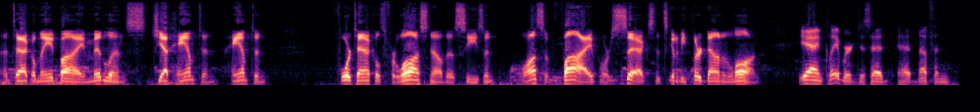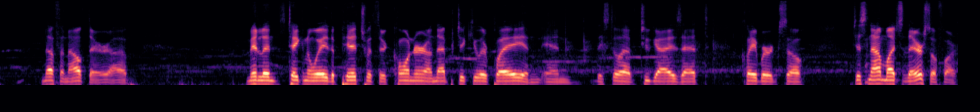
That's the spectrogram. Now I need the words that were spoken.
A tackle made by Midland's Jet Hampton. Hampton, four tackles for loss now this season. Loss of five or six. It's going to be third down and long. Yeah, and Clayberg just had had nothing, nothing out there. Uh, Midland's taken away the pitch with their corner on that particular play, and and they still have two guys at Clayberg, so just not much there so far.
